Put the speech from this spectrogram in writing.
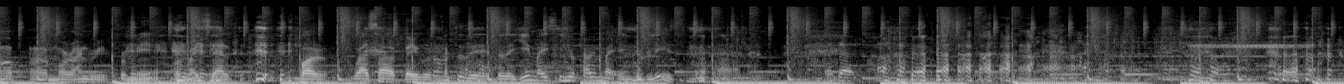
are uh, more angry for me for myself. but was uh, very good. Come to the to the gym. I see you having my your list.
